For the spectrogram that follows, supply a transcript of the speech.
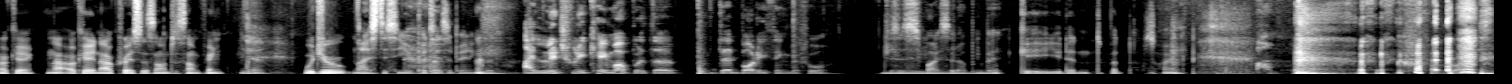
Okay. Now, okay. Now Chris is onto something. Yeah. Would you? Nice to see you participating. I literally came up with the dead body thing before. Just to spice it up a bit. Okay, you didn't, but that's fine. Christ.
